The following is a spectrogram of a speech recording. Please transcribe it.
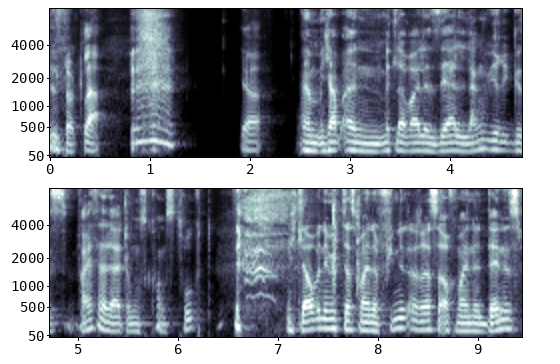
Ist doch klar. Ja. Ähm, ich habe ein mittlerweile sehr langwieriges Weiterleitungskonstrukt. ich glaube nämlich, dass meine Freenet-Adresse auf meine Dennis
